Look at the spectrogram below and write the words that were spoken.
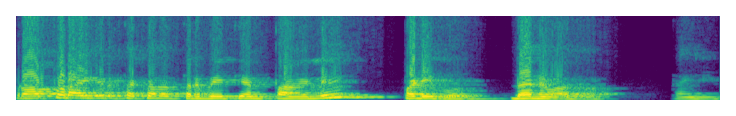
ಪ್ರಾಪರ್ ಆಗಿರ್ತಕ್ಕಂಥ ತರಬೇತಿಯನ್ನು ತಾವಿಲ್ಲಿ ಪಡಿಬಹುದು ಧನ್ಯವಾದಗಳು. ಥ್ಯಾಂಕ್ ಯು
